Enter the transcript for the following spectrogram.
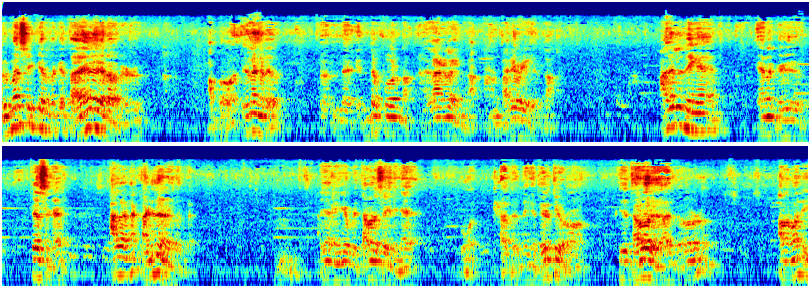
விமர்சிக்கிறதுக்கு தயங்குகிறவர்கள் அப்போ இதெல்லாம் கிடையாது இந்த இந்த ஃபோன் தான் எல்லாங்களும் தான் தரை தான் அதில் நீங்கள் எனக்கு பேசுங்க. நான் கடிதம் எழுதுங்க. ம். ஐயா நீங்கள் இப்படி தவறு செய்கிறீங்க அது நீங்கள் திருத்திக்கணும் இது தவறு அது தவறு அந்த மாதிரி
